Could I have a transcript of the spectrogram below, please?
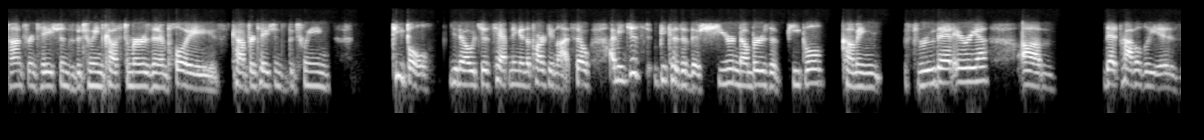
confrontations between customers and employees, confrontations between people, you know, just happening in the parking lot. So, I mean, just because of the sheer numbers of people coming through that area, um, that probably is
